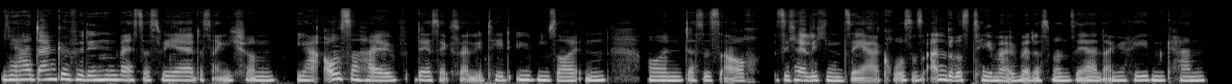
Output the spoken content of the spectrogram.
ja, danke für den Hinweis, dass wir das eigentlich schon ja außerhalb der Sexualität üben sollten. Und das ist auch sicherlich ein sehr großes anderes Thema, über das man sehr lange reden kann.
